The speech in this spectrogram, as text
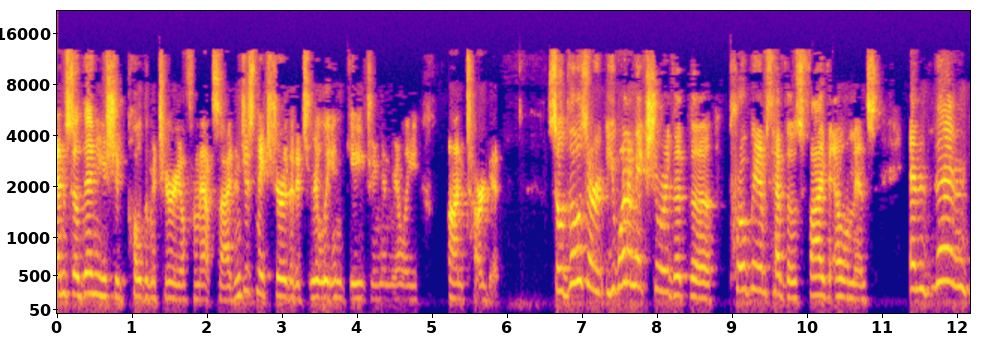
And so then you should pull the material from outside and just make sure that it's really engaging and really on target. So those are, you wanna make sure that the programs have those five elements and then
